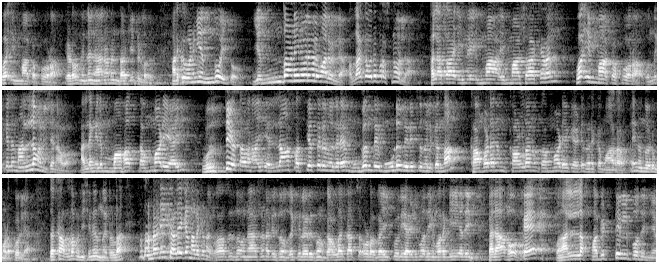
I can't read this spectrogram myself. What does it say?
വ ഇമ്മാ കഫൂറ എടോ നിന്നെ ഞാനാണ് ഉണ്ടാക്കിയിട്ടുള്ളത്. അനക്ക് വേണമെങ്കിൽ എന്തു ആയിക്കോ? എന്താണെങ്കിലും ഒരു വിലമാനമില്ല അള്ളാഹ് ഒരു പ്രശ്നമല്ല അല്ലാത്ത ഇമ്മാ ഇമ്മാ ഷാക്കറൻ വ ഇമ്മാ കഫൂറ ഒന്നിക്കൽ നല്ല മനുഷ്യനാവാം. അല്ലെങ്കിൽ മഹത്തമ്മടിയായി വൃത്തികെട്ടവനായി എല്ലാ സത്യത്തിനുമെതിരെ മുഖം മൂടി തിരിച്ചു നിൽക്കുന്ന കപടനും കള്ളനും തമ്മാടിയൊക്കെ ആയിട്ട് നിനക്ക് മാറാം. അതിനൊന്നും ഒരു മുടക്കില്ല ഇതൊക്കെ അള്ള മനുഷ്യന് നിന്നിട്ടുള്ള അതുകൊണ്ടാണ് ഈ കളിയൊക്കെ നടക്കുന്നത് ഫാസിസവും നാഷണലിസവും സെക്യുലറിസവും കള്ളക്കച്ചവടവും കൈക്കൂലി അഴിമതിയും വർഗീയതയും കലാപവും ഒക്കെ നല്ല പകിട്ടിൽ പൊതിഞ്ഞ്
